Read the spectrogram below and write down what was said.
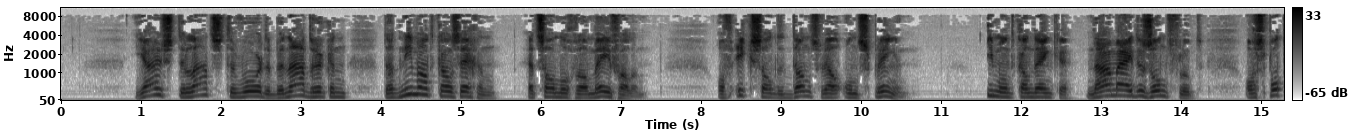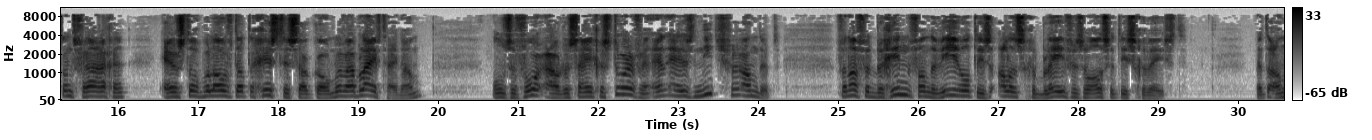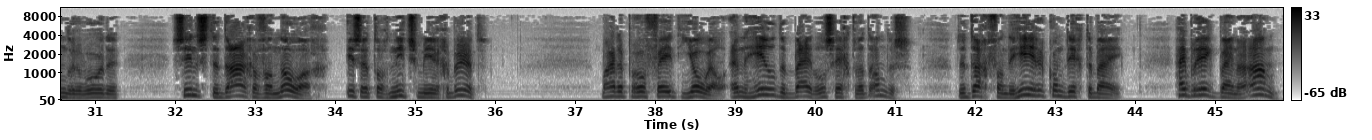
Juist de laatste woorden benadrukken dat niemand kan zeggen, het zal nog wel meevallen, of ik zal de dans wel ontspringen. Iemand kan denken, na mij de zondvloed, of spottend vragen, er is toch beloofd dat de Christus zou komen, waar blijft hij dan? Onze voorouders zijn gestorven en er is niets veranderd. Vanaf het begin van de wereld is alles gebleven zoals het is geweest. Met andere woorden, sinds de dagen van Noach is er toch niets meer gebeurd. Maar de profeet Joël en heel de Bijbel zegt wat anders. De dag van de Heere komt dichterbij. Hij breekt bijna aan.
